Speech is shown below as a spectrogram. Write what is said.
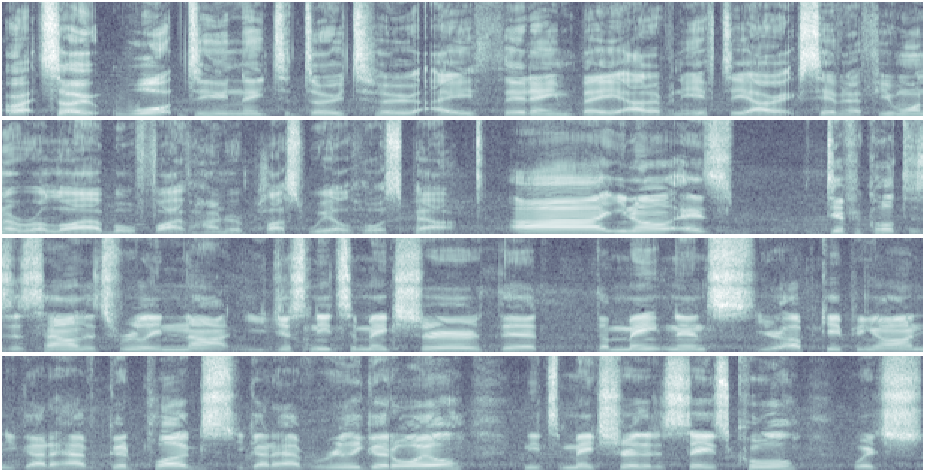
All right, so what do you need to do to a 13B out of an FDRX7 if you want a reliable 500 plus wheel horsepower? Uh, you know, as difficult as it sounds, it's really not. You just need to make sure that the maintenance you're upkeeping on, you got to have good plugs, you got to have really good oil. You need to make sure that it stays cool, which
